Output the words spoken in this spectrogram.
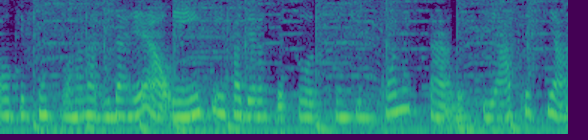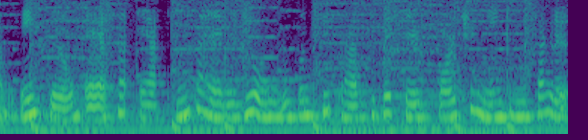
ao que funciona na vida real. Pense em fazer as pessoas se sentirem conectadas e apreciadas. Então, essa é a quinta regra de ouro quando se trata de crescer fortemente no Instagram.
